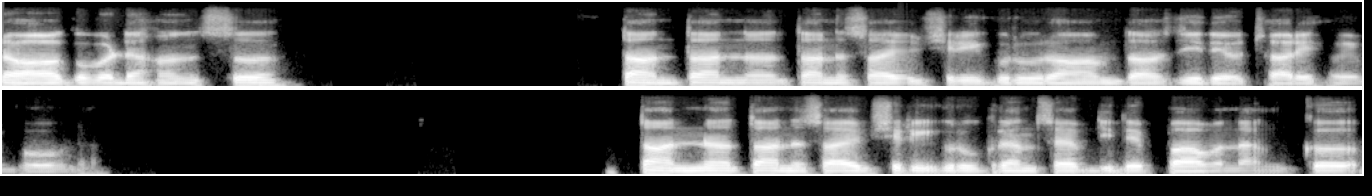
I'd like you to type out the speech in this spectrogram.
ਰਾਗ, ਵਡਹੰਸ, ਧੰਨ ਧੰਨ ਧੰਨ ਸਾਹਿਬ ਸ੍ਰੀ ਗੁਰੂ ਰਾਮਦਾਸ ਜੀ ਦੇ ਉਚਾਰੇ ਹੋਏ ਬੋਲ ਧੰਨ ਧੰਨ ਸਾਹਿਬ, ਸ੍ਰੀ ਗੁਰੂ ਗ੍ਰੰਥ ਸਾਹਿਬ ਜੀ ਦੇ ਪਾਵਨ ਅੰਕ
